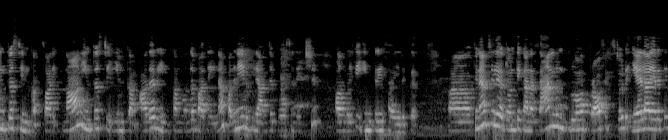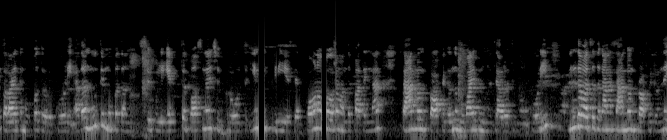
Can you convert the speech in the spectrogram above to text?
interest income sorry non interest income other income வந்து பார்த்தீங்கன்னா பதினேழு புள்ளி அஞ்சு பர்சன்டேஜ் அவங்களுக்கு இன்க்ரீஸ் ஆகிருக்கு ஃபினான்சியல் இயர் டுவெண்ட்டிக்கான சான்லன் ப்ரோ ப்ராஃபிட் ஸ்டூட் ஏழாயிரத்தி தொள்ளாயிரத்தி முப்பத்தொரு கோடி. அதாவது நூற்றி முப்பத்தஞ்சு புள்ளி எட்டு percentage growth in previous year போன வருஷம் வந்து பார்த்தீங்கன்னா சான்லோன் ப்ராஃபிட் வந்து மூவாயிரத்தி முந்நூற்றி அறுபத்தி மூணு கோடி. இந்த வருஷத்துக்கான சான்லோன் ப்ராஃபிட் வந்து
